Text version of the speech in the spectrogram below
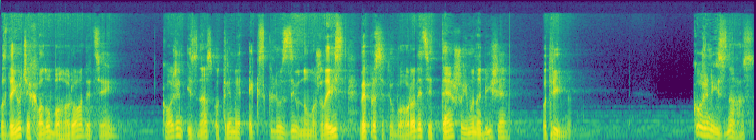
Воздаючи хвалу Богородиці, кожен із нас отримує ексклюзивну можливість випросити у Богородиці те, що йому найбільше потрібно. Кожен із нас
